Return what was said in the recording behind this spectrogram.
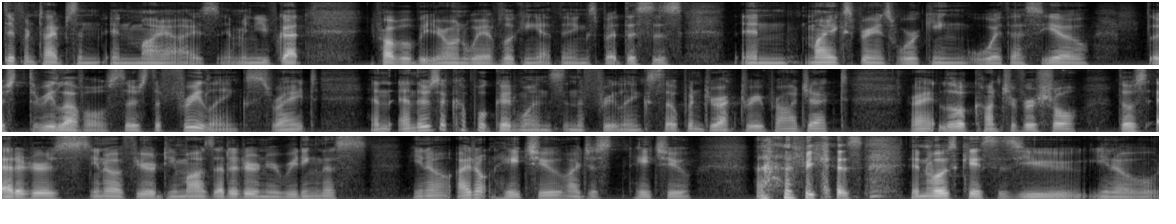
different types in, in my eyes. I mean, you've got probably your own way of looking at things, but this is, in my experience working with SEO, there's three levels. There's the free links, right? And and there's a couple good ones in the free links. The Open Directory project, right? A little controversial. Those editors, you know, if you're a DMOZ editor and you're reading this, you know, I don't hate you. I just hate you because in most cases you, you know,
